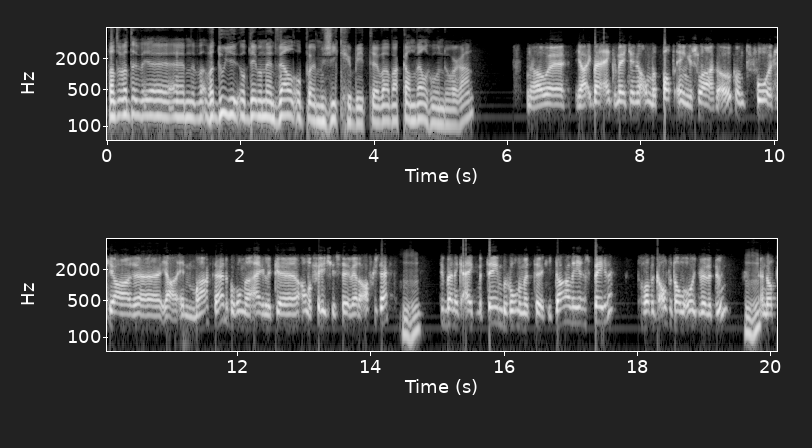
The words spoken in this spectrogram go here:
want wat, eh, ehm, wa- wat doe je op dit moment wel op eh, muziekgebied? Eh, waar, waar kan wel gewoon doorgaan? Nou, eh, ja, ik ben eigenlijk een beetje een ander pad ingeslagen ook. Want vorig jaar, eh, ja, in maart, hè, er begonnen eigenlijk eh, alle feestjes werden afgezegd. Mhm. Toen ben ik eigenlijk meteen begonnen met gitaar leren spelen. Dat had ik altijd al ooit willen doen. Mhm. En dat,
